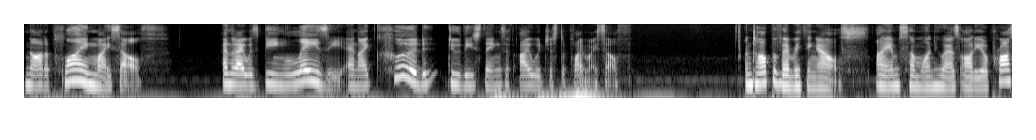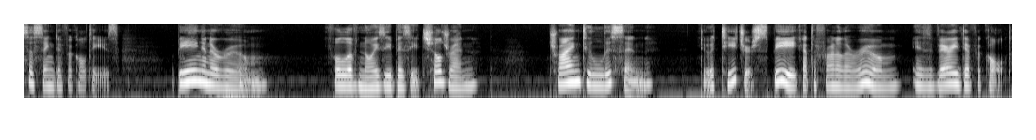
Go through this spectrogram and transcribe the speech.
not applying myself and that I was being lazy and I could do these things if I would just apply myself. On top of everything else, I am someone who has audio processing difficulties. Being in a room full of noisy, busy children, trying to listen to a teacher speak at the front of the room is very difficult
